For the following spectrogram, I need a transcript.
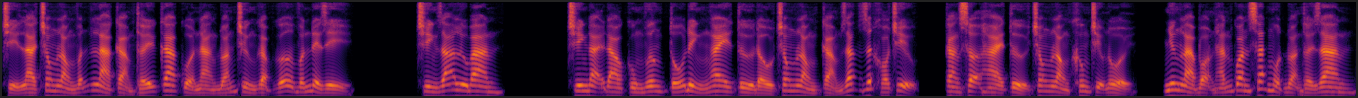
chỉ là trong lòng vẫn là cảm thấy ca của nàng đoán chừng gặp gỡ vấn đề gì. Trình giã lưu ban. Trình đại đào cùng Vương Tố Đình ngay từ đầu trong lòng cảm giác rất khó chịu, càng sợ hài tử trong lòng không chịu nổi, nhưng là bọn hắn quan sát một đoạn thời gian,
